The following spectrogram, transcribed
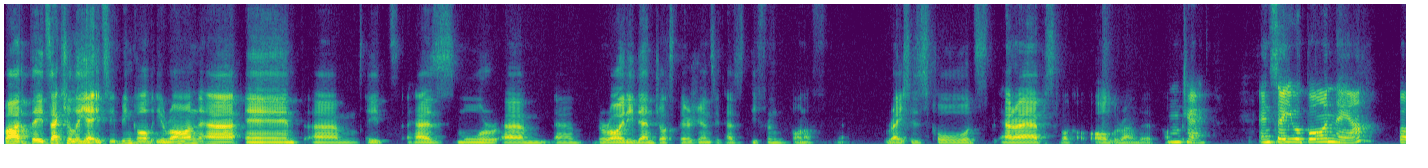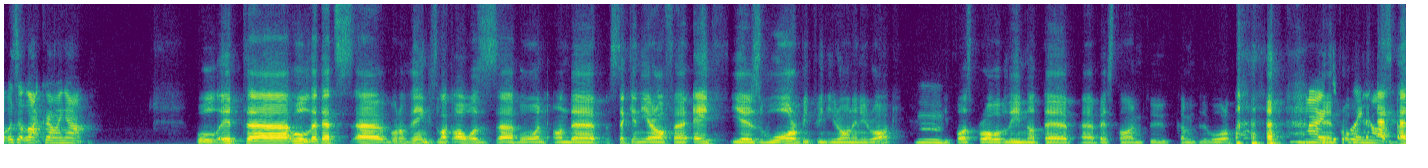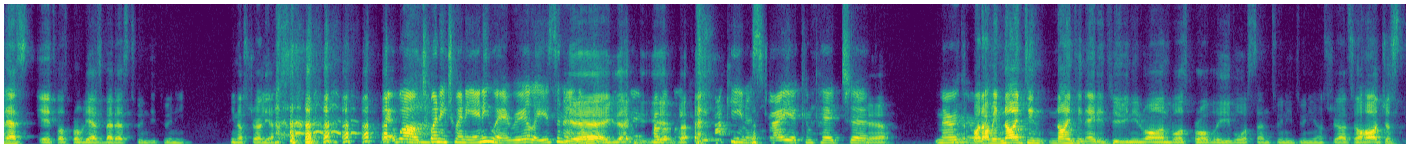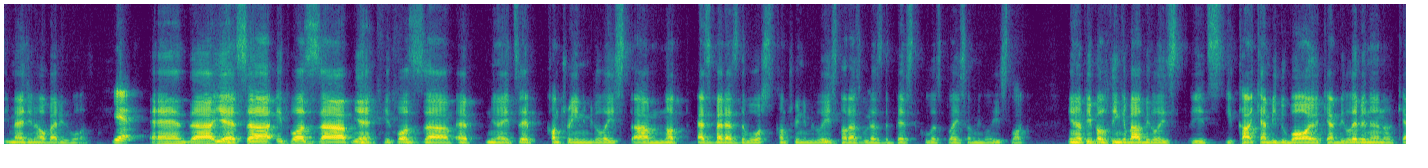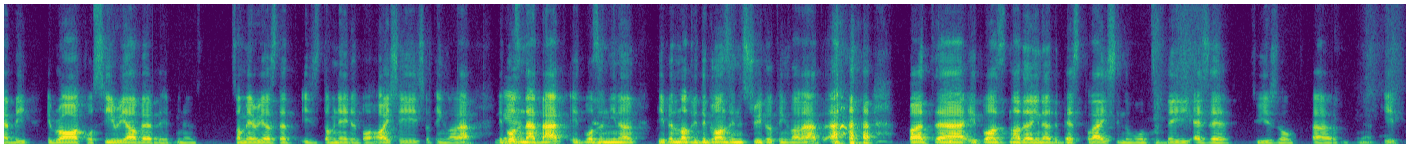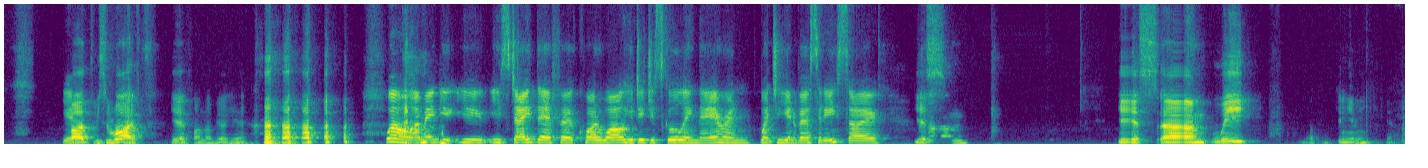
But it's actually yeah, it's been called Iran, uh, and um, it has more um, uh, variety than just Persians. It has different kind of you know, races, Kurds, Arabs, like all around it. Okay. And so you were born there. What was it like growing up? Well, it uh, well that, that's uh, one of the things. Like I was uh, born on the second year of uh, eight years war between Iran and Iraq. Mm. It was probably not the uh, best time to come into the world. no, and probably not. As bad as it was probably as bad as 2020 in Australia. yeah, well, 2020 anywhere, really, isn't it? Yeah, exactly. Probably yeah, but... lucky in Australia compared to yeah. America. Yeah. But I mean, 19, 1982 in Iran was probably worse than 2020 in Australia. So just imagine how bad it was. Yeah. And uh, yes, uh, it was. Uh, yeah, it was. Uh, a, you know, it's a country in the Middle East. Um, not as bad as the worst country in the Middle East. Not as good as the best, coolest place in the Middle East. Like you know, people think about Middle East. It's it can, can be Dubai, or it can be Lebanon, or it can be Iraq or Syria, where the you know some areas that is dominated by ISIS or things like that. It yeah. wasn't that bad. It wasn't you know people not with the guns in the street or things like that. but uh, it was not a you know the best place in the world to be as a two years old uh, you know, kid. Yeah. But we survived. Yeah, fun of you here. well, I mean, you, you you stayed there for quite a while. You did your schooling there and went to university. So yes. Um, Yes, um, we. Can you hear me?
